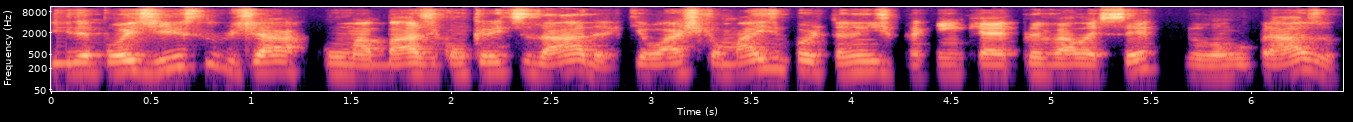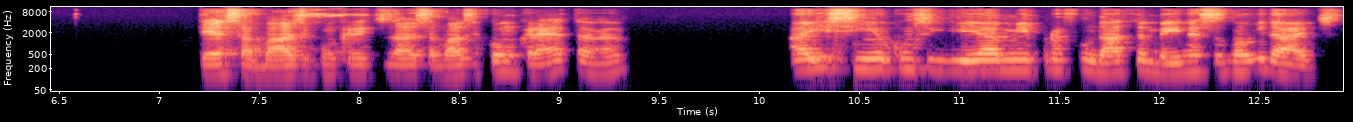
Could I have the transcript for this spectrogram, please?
E depois disso, já com uma base concretizada, que eu acho que é o mais importante para quem quer prevalecer no longo prazo, ter essa base concretizada, essa base concreta, né? Aí sim eu conseguia me aprofundar também nessas novidades.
